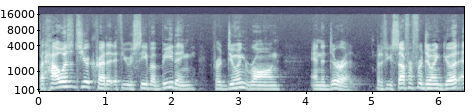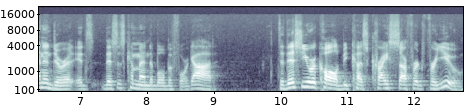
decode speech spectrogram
But how is it to your credit if you receive a beating for doing wrong and endure it. But if you suffer for doing good and endure it, it's, this is commendable before God. To this you were called because Christ suffered for you,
